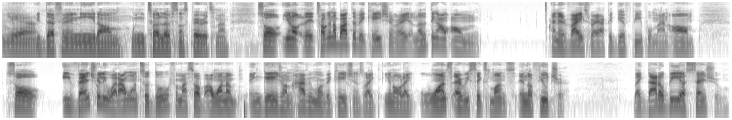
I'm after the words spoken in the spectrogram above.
Yeah. you definitely need um we need to lift some spirits, man. So you know, talking about the vacation, right? Another thing, I, um, an advice, right? I could give people, man. Um, so eventually, what I want to do for myself, I want to engage on having more vacations, like you know, like once every six months in the future. Like that'll be essential.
